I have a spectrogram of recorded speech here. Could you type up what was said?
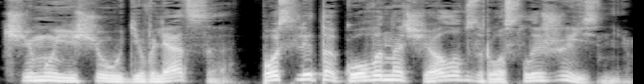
Чему еще удивляться после такого начала взрослой жизни?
